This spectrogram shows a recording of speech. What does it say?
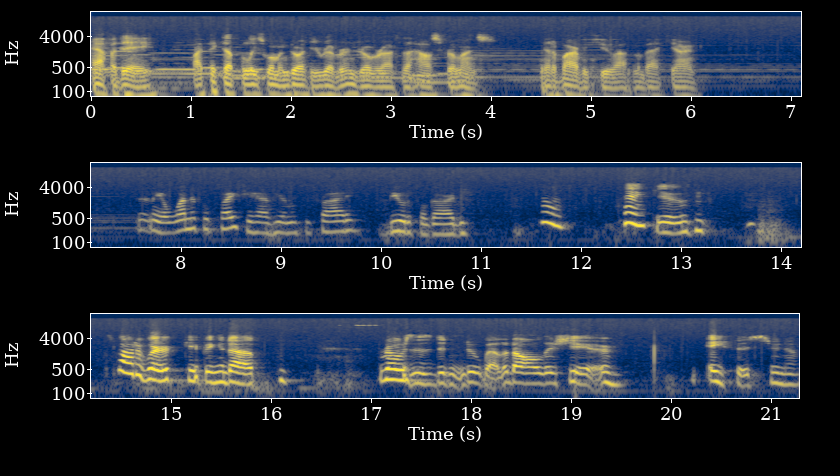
half a day, I picked up policewoman Dorothy River and drove her out to the house for lunch. We had a barbecue out in the backyard. Certainly a wonderful place you have here, Mrs. Friday. Beautiful garden. Oh, thank you. It's a lot of work keeping it up. Roses didn't do well at all this year. Aphis, you know.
